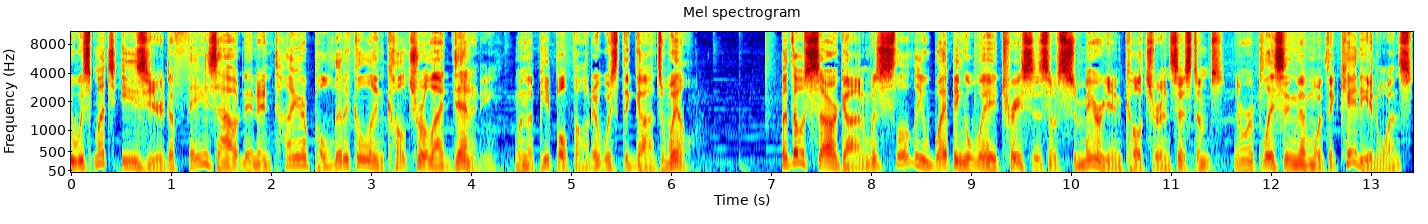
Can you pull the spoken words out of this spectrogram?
It was much easier to phase out an entire political and cultural identity when the people thought it was the god's will. But though Sargon was slowly wiping away traces of Sumerian culture and systems and replacing them with Akkadian ones,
